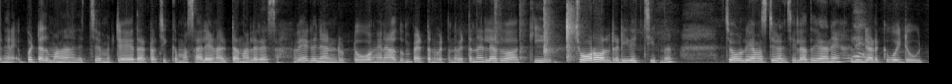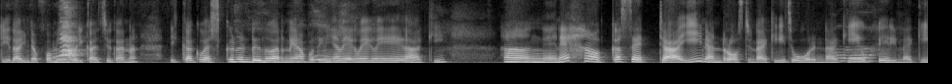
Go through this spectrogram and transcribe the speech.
അങ്ങനെ ഇപ്പം ഇട്ടത് മറ്റേ ഇതാട്ടോ ചിക്കൻ മസാലയാണ്. ഇട്ടാൽ നല്ല രസമാണ് വേഗം ഞണ്ടിട്ടു അങ്ങനെ അതും പെട്ടെന്ന് പെട്ടെന്ന് പെട്ടെന്ന് എല്ലാതും ആക്കി. ചോറ് ഓൾറെഡി വെച്ചിരുന്നു. ചോറ് ഞാൻ ഫസ്റ്റ് കാണിച്ചില്ല. അത് ഞാൻ അതിന്റെ ഇടയ്ക്ക് പോയിട്ട് ഊറ്റി ഇത് അതിന്റെ ഒപ്പം മീൻ പൊരിക്കാച്ചു. കാരണം ഇക്കാക്ക് വിശക്കണുണ്ട് എന്ന് പറഞ്ഞ്. അപ്പോഴത്തേന് ഞാൻ വേഗം വേഗം വേഗം ആക്കി. അങ്ങനെ ഒക്കെ സെറ്റായി രണ്ട് റോസ്റ്റ് ഉണ്ടാക്കി ചോറുണ്ടാക്കി ഉപ്പേരി ഉണ്ടാക്കി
